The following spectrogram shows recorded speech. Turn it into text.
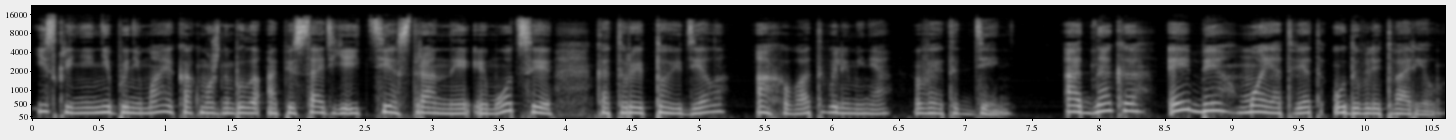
искренне не понимая, как можно было описать ей те странные эмоции, которые то и дело охватывали меня в этот день. Однако Эбби мой ответ удовлетворил.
